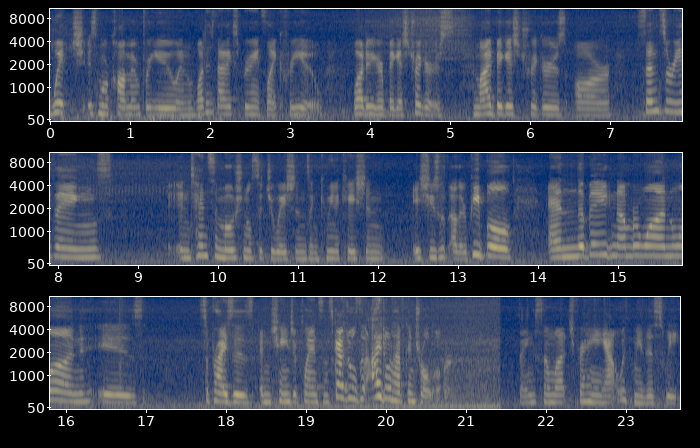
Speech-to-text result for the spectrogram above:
Which is more common for you and what is that experience like for you? What are your biggest triggers? My biggest triggers are sensory things, intense emotional situations and communication issues with other people, and the big number one one is surprises and change of plans and schedules that I don't have control over. Thanks so much for hanging out with me this week.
